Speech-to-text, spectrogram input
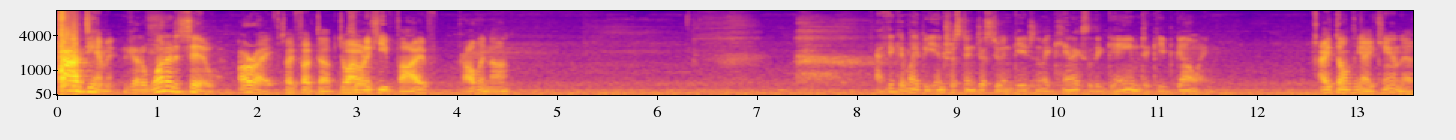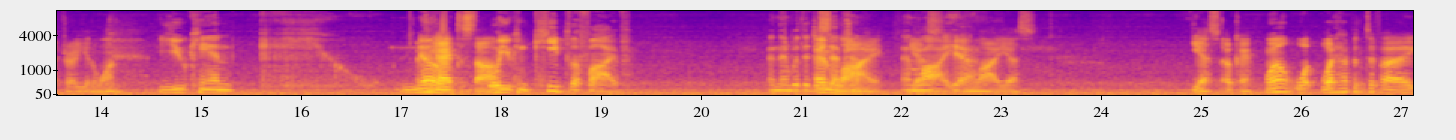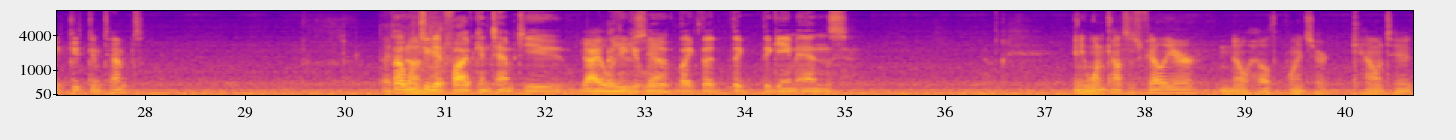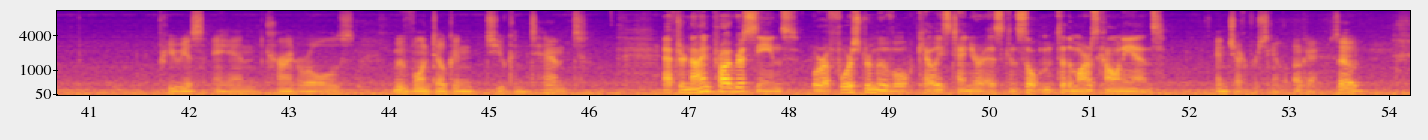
God damn it! we got a one and a two. All right. So I fucked up. Do I want to keep five? Probably not. I think it might be interesting just to engage the mechanics of the game to keep going. I don't think I can after I get a one. You can. No. I have to stop. Well, you can keep the five. And then with the deception and lie and Yes, lie, yeah. and lie yes yes okay well what what happens if i get contempt I Uh, once you get five contempt, you I think lose, you yeah. Like the, the the game ends. Any one counts as failure. No health points are counted. Previous and current rolls. Move one token to contempt. After nine progress scenes or a forced removal, Kelly's tenure as consultant to the Mars colony ends. and check for scandal. Okay, so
